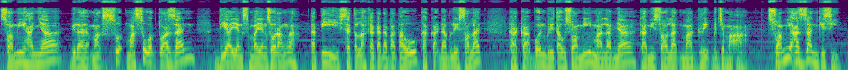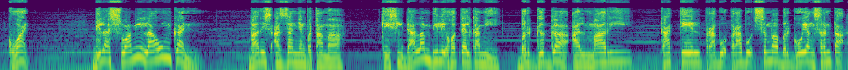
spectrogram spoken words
Suami hanya bila masuk masuk waktu azan dia yang sembahyang seorang lah. Tapi setelah kakak dapat tahu kakak dah boleh solat, kakak pun beritahu suami malamnya kami solat maghrib berjemaah. Suami azan kisi, kuat. Bila suami laungkan baris azan yang pertama, kisi dalam bilik hotel kami bergegar almari, katil, perabot-perabot semua bergoyang serentak.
